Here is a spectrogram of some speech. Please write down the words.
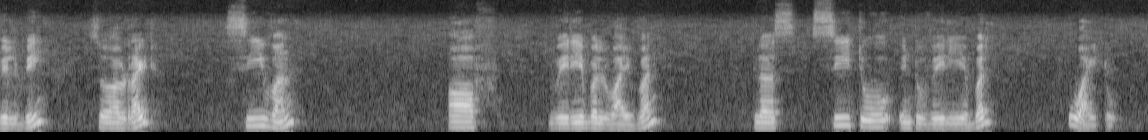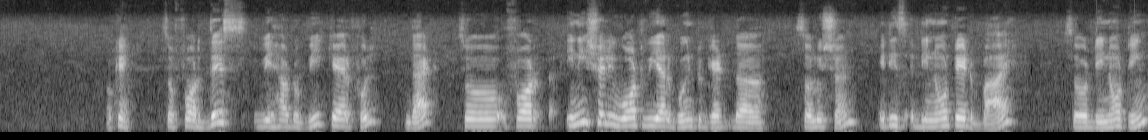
Will be so I'll write C1 of variable y1 plus C2 into variable y2 okay so for this we have to be careful that so for initially what we are going to get the solution it is denoted by so denoting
